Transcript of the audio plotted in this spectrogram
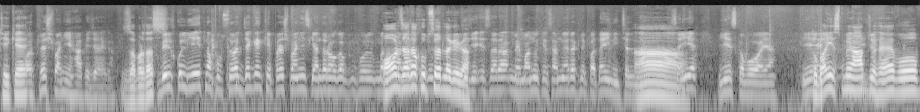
ठीक है। और फ्रेश पानी यहाँ पे जाएगा। ज़बरदस्त। बिल्कुल ये इतना खूबसूरत जगह कि फ्रेश पानी इसके अंदर होगा। मतलब और ज़्यादा जो- खूबसूरत लगेगा। इस तरह मेहमानों के सामने रख ले पता ही नहीं चलता। हाँ। सही है ये इसका वो आया। तो भाई इसमें आप जो है वो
